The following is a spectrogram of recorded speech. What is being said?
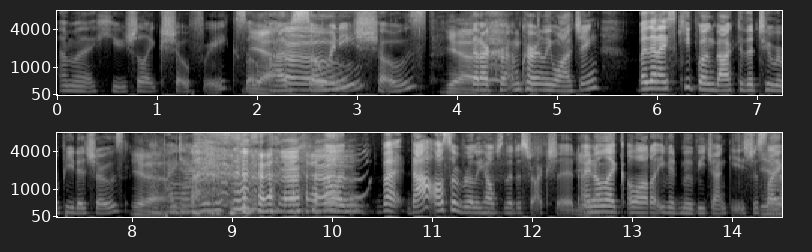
I'm a huge like show freak, so Yeah. I have so many Oh. shows Yeah, that are cur- I'm currently watching. But then I keep going back to the two repeated shows. yeah. Vampire Diaries. um, but that also really helps with the distraction. I know like a lot of even movie junkies just like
